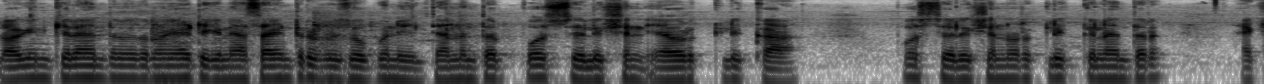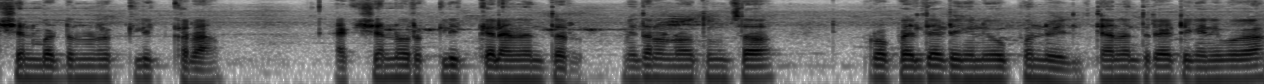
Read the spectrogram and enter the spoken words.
लॉग इन केल्यानंतर मित्रांनो या ठिकाणी असा इंटरफेस ओपन येईल. त्यानंतर पोस्ट सिलेक्शन यावर क्लिक करा. पोस्ट सिलेक्शनवर क्लिक केल्यानंतर ॲक्शन बटनवर क्लिक करा. ॲक्शनवर क्लिक केल्यानंतर मित्रांनो तुमचा प्रोफाईल त्या ठिकाणी ओपन होईल. त्यानंतर या ठिकाणी बघा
